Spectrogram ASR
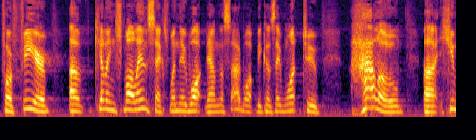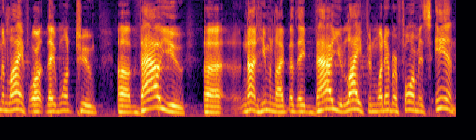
for fear of killing small insects when they walk down the sidewalk because they want to hallow uh, human life or they want to uh, value uh, not human life, but they value life in whatever form it's in.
